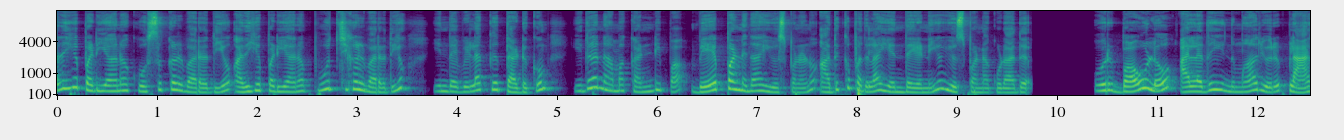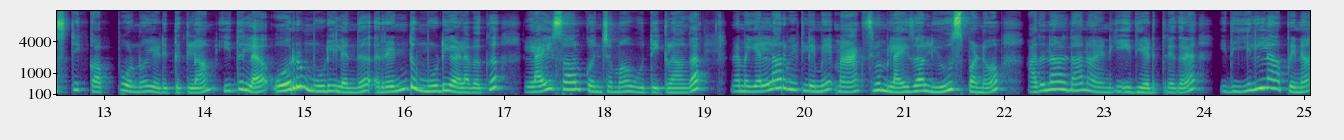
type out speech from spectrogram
அதிகப்படியான கொசுக்கள் வரதையும் அதிகப்படியான பூச்சிகள் வரதையும் இந்த விளக்கு தடுக்கும். இதை நாம் கண்டிப்பாக வேப்பெண்ணெய் தான் யூஸ் பண்ணணும். அதுக்கு பதிலாக எந்த எண்ணெயும் யூஸ் பண்ணக்கூடாது. ஒரு பவுலோ அல்லது இந்த மாதிரி ஒரு பிளாஸ்டிக் கப் ஒன்றும் எடுத்துக்கலாம். இதில் ஒரு மூடியிலேருந்து ரெண்டு மூடி அளவுக்கு லைசால் கொஞ்சமாக ஊற்றிக்கலாங்க நம்ம எல்லார் வீட்லேயுமே மேக்ஸிமம் லைசால் யூஸ் பண்ணுவோம். அதனால தான் நான் இன்றைக்கி இது எடுத்துருக்கிறேன். இது இல்லை அப்படின்னா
